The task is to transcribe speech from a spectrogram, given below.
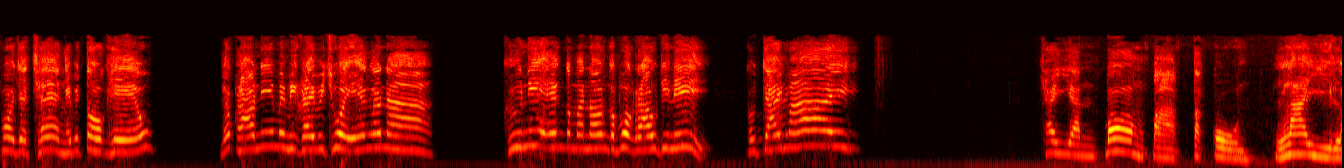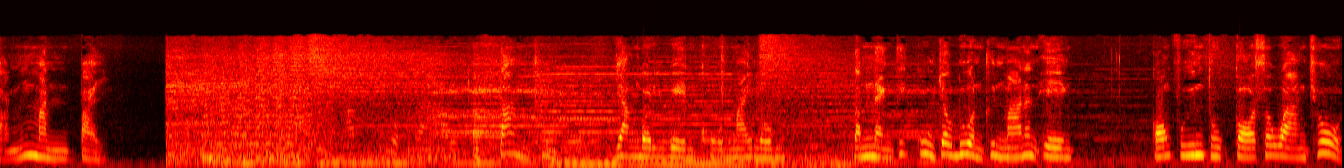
พอจะแช่งให้ไปตกเหว แล้วคราวนี้ไม่มีใครไปช่วยเองแล้วนะคืนนี้เองก็มานอนกับพวกเราที่นี่ เข้าใจไหมชัยยันป้องปากตะโกน ไล่หลังมันไปพวกเราถูกตั้งขึ้นยังบริเวณโคนไม้ล้มตำแหน่งที่กู้เจ้าด้วนขึ้นมานั่นเอง กองฟืนถูกก่อสว่างโชด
